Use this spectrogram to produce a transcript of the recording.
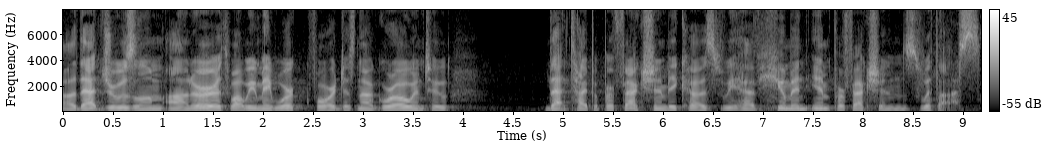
uh, that Jerusalem on earth, while we may work for it, does not grow into that type of perfection because we have human imperfections with us.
